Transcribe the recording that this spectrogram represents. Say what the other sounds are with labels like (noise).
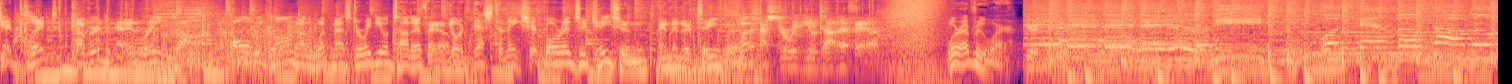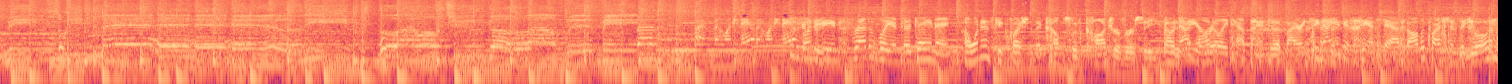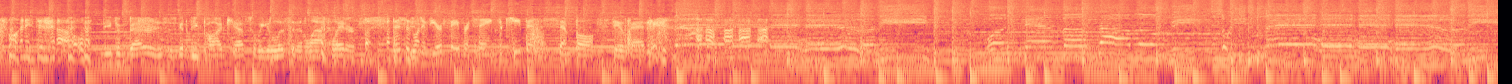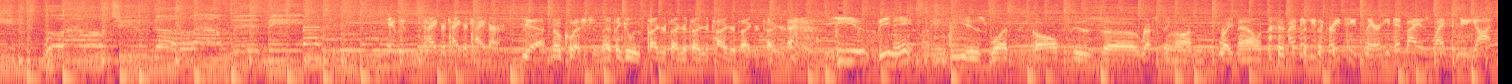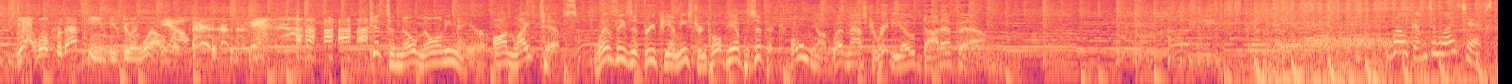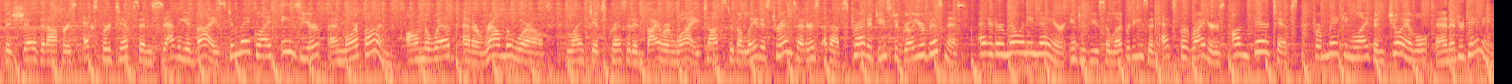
Get clicked, covered, and rained on all week long on WebmasterRadio.fm, your destination for education and entertainment. WebmasterRadio.fm. We're everywhere. Incredibly entertaining. I want to ask you a question that comes with controversy. Oh, now you're really tapping into it, Byron. See, now you're getting a chance to ask all the questions that you always (laughs) wanted to know. Even better, this is going to be podcast, so we can listen and laugh later. (laughs) This is one of your favorite things. Keep it simple, stupid. (laughs) Tiger, Tiger, Tiger. Yeah, no question. I think it was Tiger, Tiger, Tiger, Tiger, Tiger, Tiger. (laughs) he is the name. I mean, he is what golf is uh, resting on right now. (laughs) I think he's a great team player. He did buy his wife a new yacht. yeah, well, for that team, he's doing well. You know. but- (laughs) Get to know Melanie Nair on Life Tips, Wednesdays at 3 p.m. Eastern, 12 p.m. Pacific, only on WebmasterRadio.fm. Welcome to Life Tips, the show that offers expert tips and savvy advice to make life easier and more fun on the web and around the world. Life Tips President Byron White talks to the latest trendsetters about strategies to grow your business. Editor Melanie Nair interviews celebrities and expert writers on their tips for making life enjoyable and entertaining.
